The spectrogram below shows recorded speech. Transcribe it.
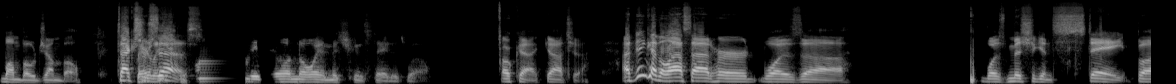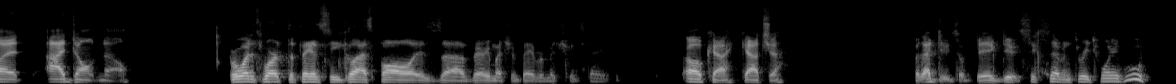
mumbo jumbo. Texture says. Illinois and Michigan State as well. Okay, gotcha. I think the last I'd heard was uh was Michigan State, but I don't know. For what it's worth, the fancy glass ball is uh, very much in favor of Michigan State. Okay, gotcha. But that dude's a big dude, six seven, three twenty. Woo.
